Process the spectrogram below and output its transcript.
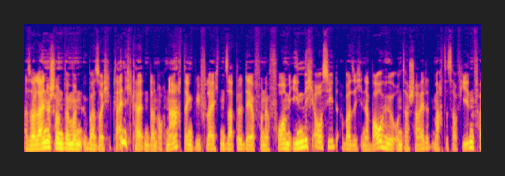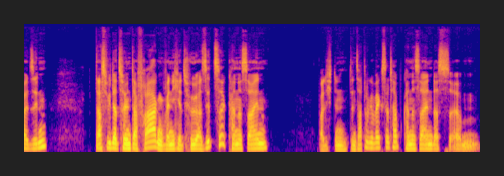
Also alleine schon, wenn man über solche Kleinigkeiten dann auch nachdenkt, wie vielleicht ein Sattel, der von der Form ähnlich aussieht, aber sich in der Bauhöhe unterscheidet, macht es auf jeden Fall Sinn, das wieder zu hinterfragen. Wenn ich jetzt höher sitze, kann es sein, weil ich den, den Sattel gewechselt habe, kann es sein, dass ähm,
